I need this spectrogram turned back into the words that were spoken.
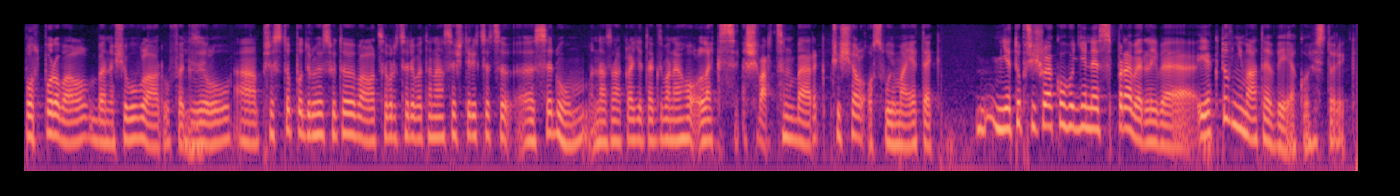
podporoval Benešovu vládu v exilu a přesto po druhé světové válce v roce 1947 na základě takzvaného Lex Schwarzenberg přišel o svůj majetek. Mně to přišlo jako hodně nespravedlivé. Jak to vnímáte vy jako historik?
